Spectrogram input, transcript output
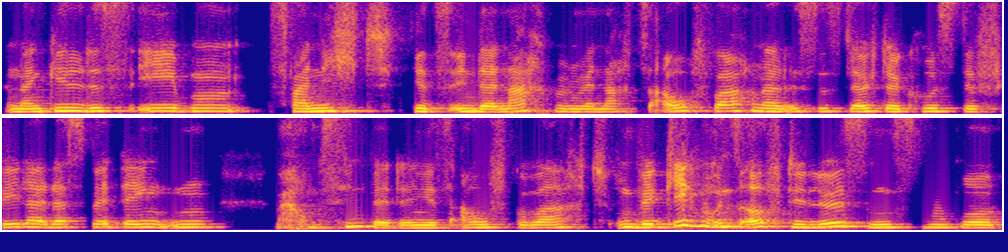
Und dann gilt es eben, zwar nicht jetzt in der Nacht, wenn wir nachts aufwachen, dann ist es, glaube ich, der größte Fehler, dass wir denken, warum sind wir denn jetzt aufgewacht? Und wir geben uns auf die Lösungssuche,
